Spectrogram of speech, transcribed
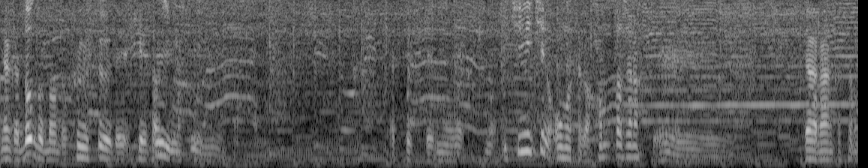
なんかどんどんどんどん分数で計算しますっていうさ、ってってもうなんかその一日の重さが半端じゃなくて、だからなんかその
